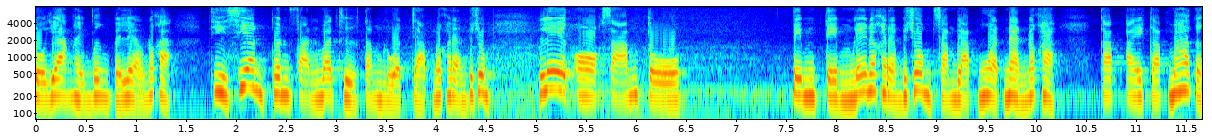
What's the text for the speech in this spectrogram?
ตัวอย่างให้เบิ่งไปแล้วเนาะค่ะที่เซียนเพิ่นฝันว่าถูกตำรวจจับเนาะค่ะท่านผู้ชม เลขออกสามตัวเต็มเต็มๆเลยนะคะท่านผู้ชมสำหรับงวดนั่นเนาะค่ะกลับไปกลับมาก็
